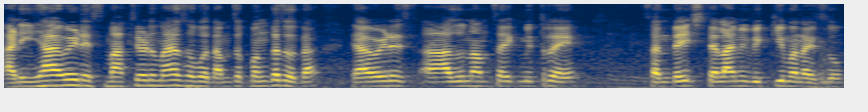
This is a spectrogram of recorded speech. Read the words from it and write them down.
आणि ह्या वेळेस मागच्या वेळेस माझ्यासोबत आमचा पंकज होता. त्यावेळेस अजून आमचा एक मित्र आहे संदेश. त्याला आम्ही विक्की म्हणायचो.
